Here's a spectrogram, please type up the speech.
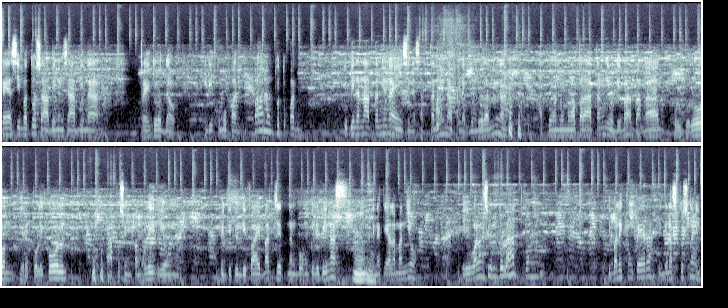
Kaya si Bato sabi ng sabi na traitor daw hindi tumupad. Paano tutupad ibinanatan nyo na eh sinasaktan nyo na pinagmumuran nyo na. At kung anong mga paratang nyo di ba? Bangag, pulburon, iripolikol tapos yung panghuli yung 2025 budget ng buong Pilipinas Mm-mm. pinakialaman nyo. Eh walang sweldo lahat kung ibalik yung pera iginastos na eh.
